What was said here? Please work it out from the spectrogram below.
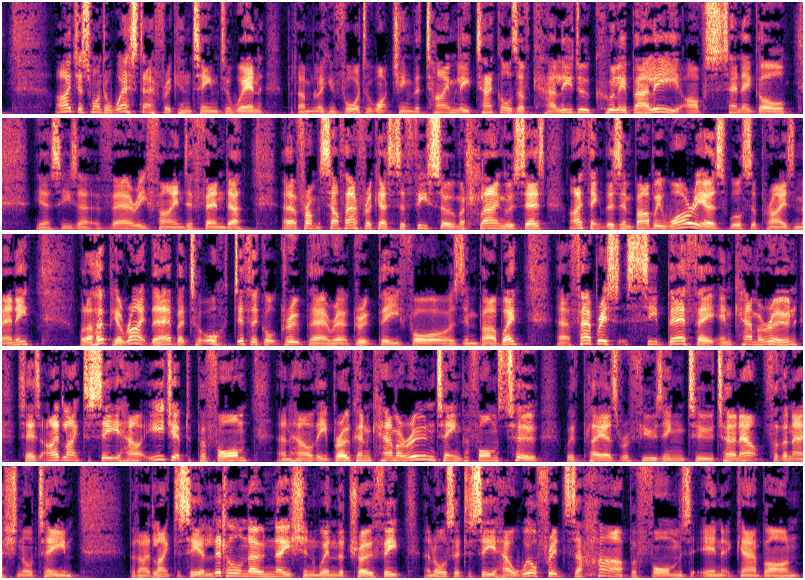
I just want a West African team to win, but I'm looking forward to watching the timely tackles of Kalidou Koulibaly of Senegal. Yes, he's a very fine defender. Uh, from South Africa, Safiso Matlangu says, I think the Zimbabwe Warriors will surprise many. Well, I hope you're right there, but oh, difficult group there, uh, Group B for Zimbabwe. Uh, Fabrice Sibefe in Cameroon says, I'd like to see how Egypt perform and how the broken Cameroon team performs too, with players refusing to turn out for the national team but I'd like to see a little known nation win the trophy and also to see how Wilfried Zaha performs in Gabon.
